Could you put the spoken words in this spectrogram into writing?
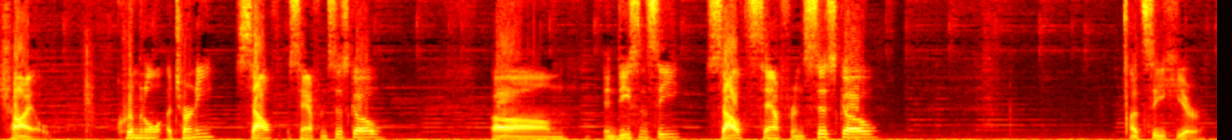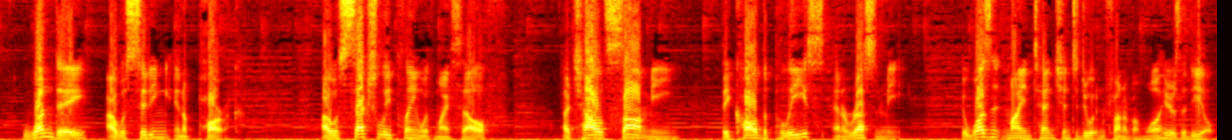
child. Criminal attorney, South San Francisco. Um, indecency, South San Francisco. Let's see here. One day, I was sitting in a park. I was sexually playing with myself. A child saw me. They called the police and arrested me. It wasn't my intention to do it in front of them. Well, here's the deal.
